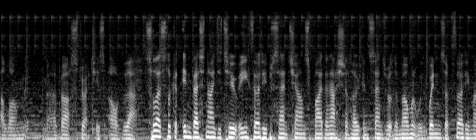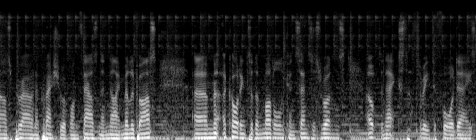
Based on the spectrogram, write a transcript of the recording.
along uh, vast stretches of that. So let's look at Invest 92E, 30% chance by the National Hurricane Centre at the moment with winds of 30 miles per hour and a pressure of 1009 millibars. Um, according to the model consensus runs over the next 3 to 4 days,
